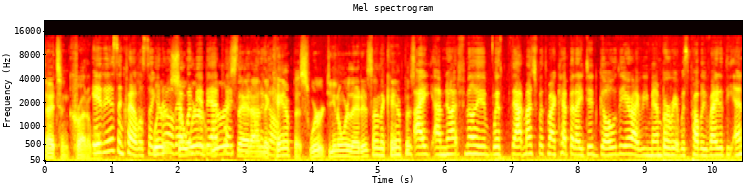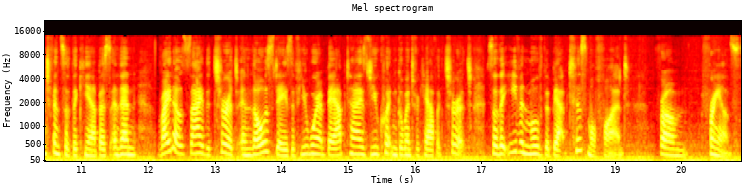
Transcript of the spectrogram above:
that's incredible. It is incredible. So Where, you know that so wouldn't where, be a bad where place is for that on the go. campus? Where do you know where that is on the campus? I'm not familiar with that much with Marquette, but I did go there. I remember it was probably right at the entrance of the campus, and then right outside the church. In those days, if you weren't baptized, you couldn't go into a Catholic church. So they even moved the baptismal font from France.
